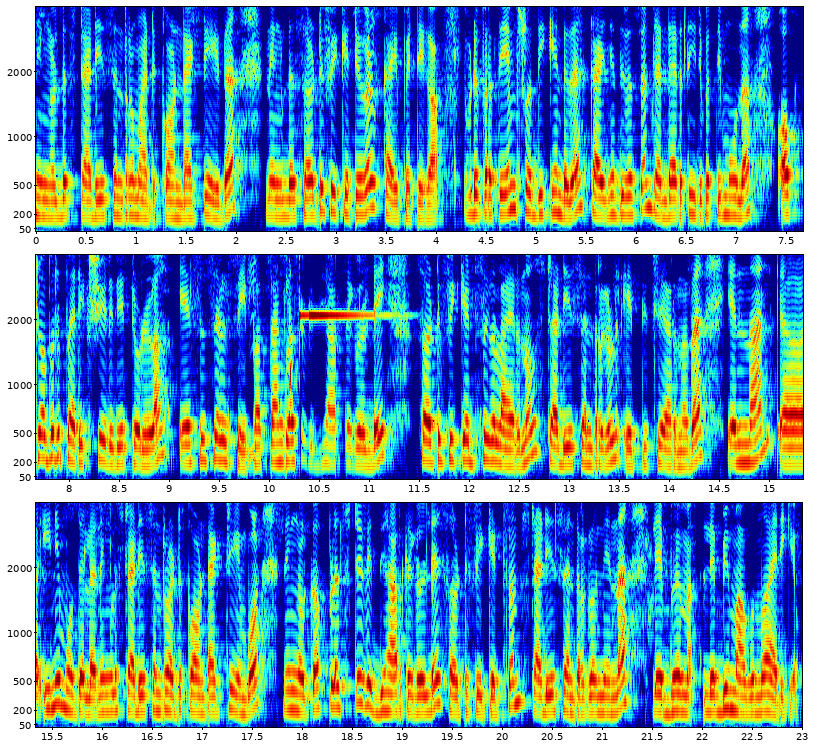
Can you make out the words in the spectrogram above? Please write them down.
നിങ്ങളുടെ സ്റ്റഡി സെന്ററുമായിട്ട് കോൺടാക്റ്റ് ചെയ്ത് നിങ്ങളുടെ സർട്ടിഫിക്കറ്റുകൾ കൈപ്പറ്റുക. ഇവിടെ പ്രത്യേകം ശ്രദ്ധിക്കേണ്ടത് കഴിഞ്ഞ ദിവസം രണ്ടായിരത്തി ഇരുപത്തി മൂന്ന് ഒക്ടോബർ പരീക്ഷ എഴുതിയിട്ടുള്ള എസ് എസ് എൽ സി പത്താം ക്ലാസ് വിദ്യാർത്ഥികളുടെ സർട്ടിഫിക്കറ്റ്സുകളായിരുന്നു സ്റ്റഡി സെന്ററുകളിൽ എത്തിച്ചേർന്നത്. എന്നാൽ ഇനി മുതൽ നിങ്ങൾ സ്റ്റഡി സെന്ററുമായിട്ട് കോൺടാക്റ്റ് ചെയ്യുമ്പോൾ നിങ്ങൾക്ക് പ്ലസ് ടു വിദ്യാർത്ഥികളുടെ സർട്ടിഫിക്കറ്റ്സും സ്റ്റഡി സെന്ററുകളിൽ നിന്ന് ലഭ്യമാ ലഭ്യമാകുന്നതായിരിക്കും.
